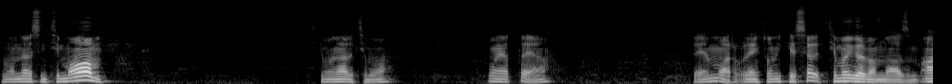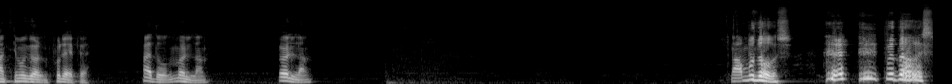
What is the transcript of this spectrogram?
Timo neresin? Timom! Timo nerede Timo? Timo hayatta ya. Benim var. O Renekton'u keser. Timo'yu görmem lazım. Aha Timo gördüm. Full EP. Hadi oğlum öl lan. Öl lan. Lan bu da olur. bu da olur.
